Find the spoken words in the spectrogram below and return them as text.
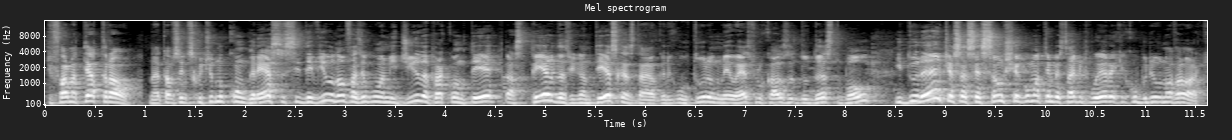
de forma teatral. Estava né? sendo discutido no Congresso se devia ou não fazer alguma medida para conter as perdas gigantescas da agricultura no meio oeste por causa do Dust Bowl. E durante essa sessão chegou uma tempestade de poeira que cobriu Nova York.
